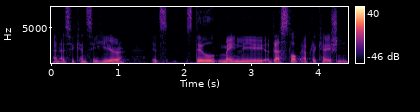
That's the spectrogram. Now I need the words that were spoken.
And as you can see here, it's still mainly a desktop application,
